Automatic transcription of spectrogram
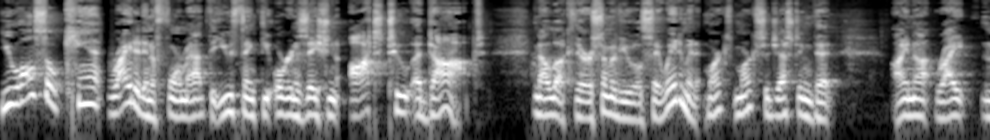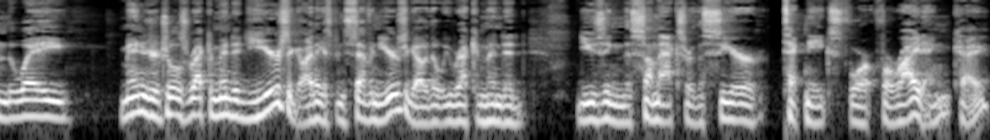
You also can't write it in a format that you think the organization ought to adopt. Now, look, there are some of you who will say, wait a minute, Mark's, Mark's suggesting that I not write in the way Manager Tools recommended years ago. I think it's been seven years ago that we recommended using the SumX or the SEER techniques for, for writing. Okay.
